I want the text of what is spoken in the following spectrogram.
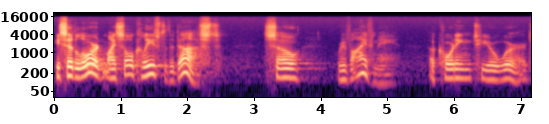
He said, Lord, my soul cleaves to the dust. So Revive me according to your word.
